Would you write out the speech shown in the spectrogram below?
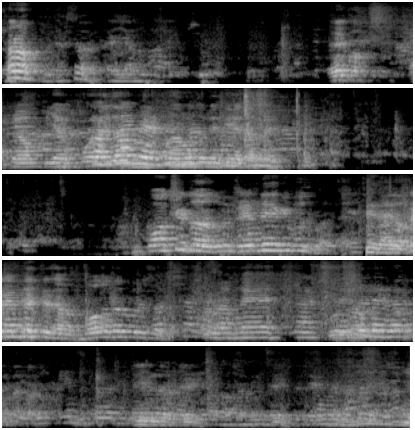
সরো এই কো- আপনি ইয়ে করে দেন ওনার মতো দিয়ে যাবে কক্সিট ধরো তুমি ফ্রেম দেখে কি বুঝবা? ফ্রেম দেখতে যাও বলদের পরিচয়। কি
